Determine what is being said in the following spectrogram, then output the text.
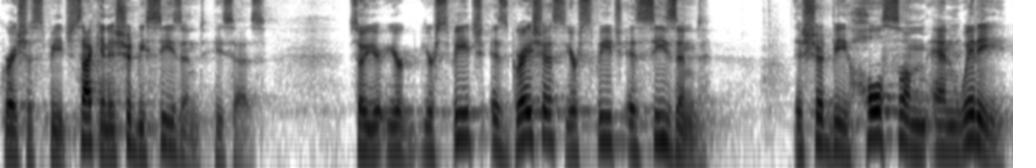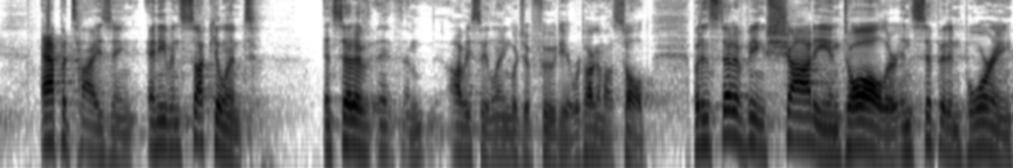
gracious speech. Second, it should be seasoned, he says. So your, your, your speech is gracious, your speech is seasoned. It should be wholesome and witty, appetizing, and even succulent. Instead of, obviously, language of food here, we're talking about salt. But instead of being shoddy and dull or insipid and boring,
